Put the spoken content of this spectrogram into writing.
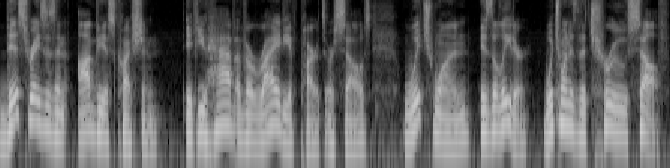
This raises an obvious question. If you have a variety of parts or selves, which one is the leader? Which one is the true self?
